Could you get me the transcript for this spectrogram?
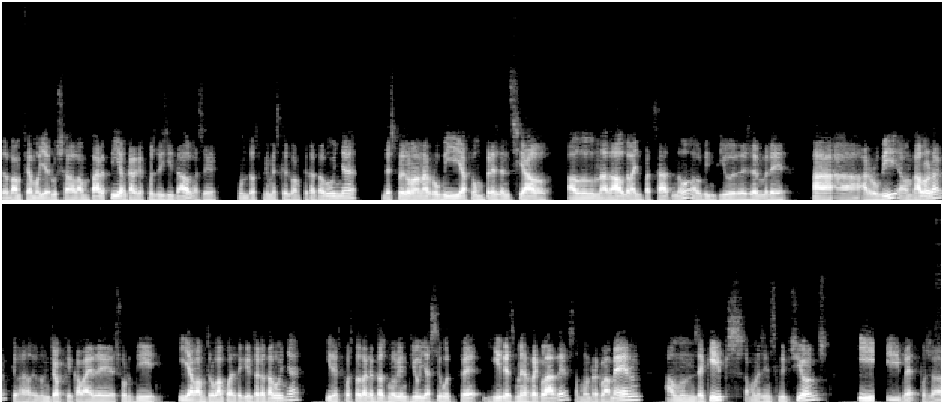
el vam fer a Mollerussa a l'Amparty, encara que fos digital, va ser un dels primers que es van fer a Catalunya. Després vam anar a Rubí a fer un presencial el Nadal de l'any passat, no? el 21 de desembre a, a Rubí, en Valorant, que era un joc que acabava de sortir i ja vam trobar quatre equips a Catalunya, i després tot aquest 2021 ja ha sigut fer lligues més reglades, amb un reglament, amb uns equips, amb unes inscripcions, i, i bé, doncs ha,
